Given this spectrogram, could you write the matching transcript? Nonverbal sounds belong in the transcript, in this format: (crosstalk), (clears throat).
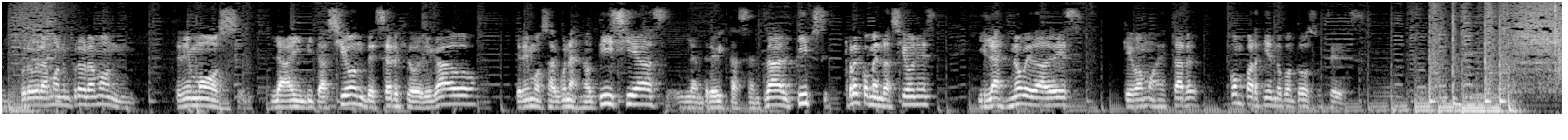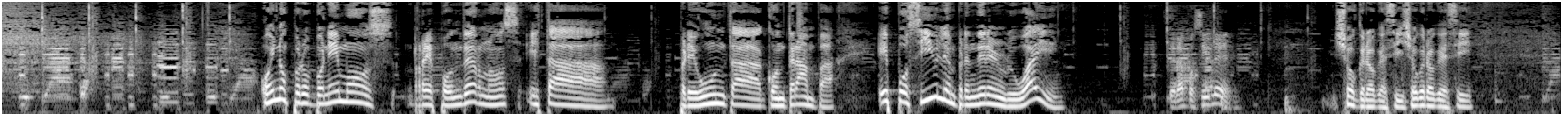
Un programón, un programón. Tenemos la invitación de Sergio Delgado, tenemos algunas noticias, la entrevista central, tips, recomendaciones y las novedades que vamos a estar compartiendo con todos ustedes. Hoy nos proponemos respondernos esta pregunta con trampa. ¿Es posible emprender en Uruguay? ¿Será posible? Yo creo que sí, yo creo que sí.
